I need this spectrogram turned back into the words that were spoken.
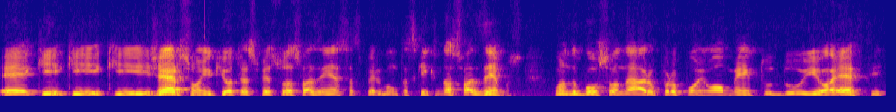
é, que, que, que Gerson e que outras pessoas fazem essas perguntas, o que, que nós fazemos quando o Bolsonaro propõe o um aumento do IOF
